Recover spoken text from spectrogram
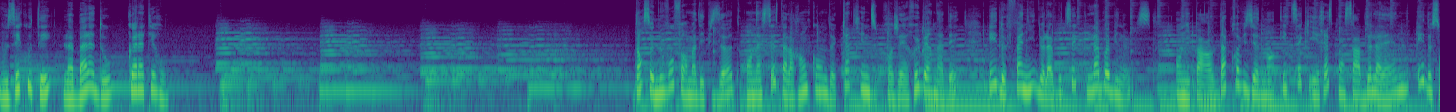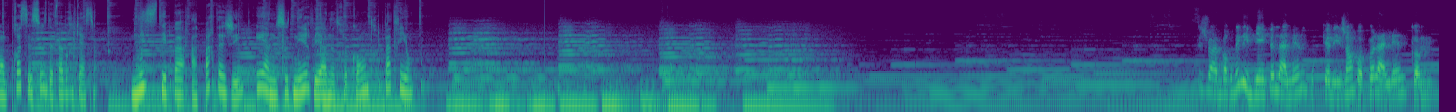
Vous écoutez la balado Collatéraux. Dans ce nouveau format d'épisode, on assiste à la rencontre de Catherine du projet Rue Bernadette et de Fanny de la boutique La Bobineuse. On y parle d'approvisionnement éthique et responsable de la laine et de son processus de fabrication. N'hésitez pas à partager et à nous soutenir via notre compte Patreon. Je vais aborder les bienfaits de la laine pour que les gens ne voient pas la laine comme.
